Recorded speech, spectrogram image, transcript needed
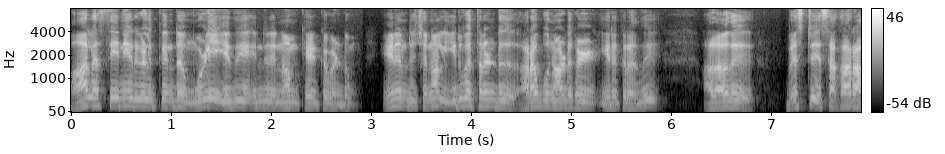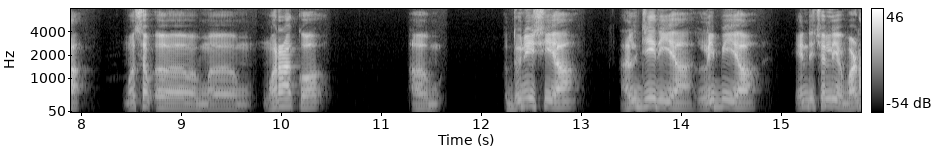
பாலஸ்தீனியர்களுக்கு என்ற மொழி எது என்று நாம் கேட்க வேண்டும். ஏனென்று சொன்னால் இருபத்தி ரெண்டு அரபு நாடுகள் இருக்கிறது. அதாவது வெஸ்ட் சஹாரா மொச ம- மொராக்கோ துனிஷியா அல்ஜீரியா லிபியா என்று சொல்லி வட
